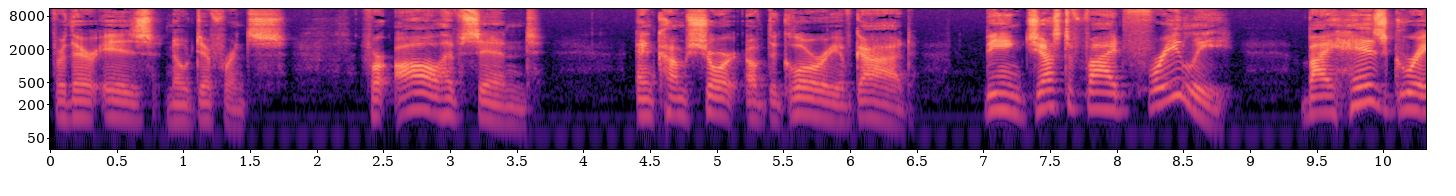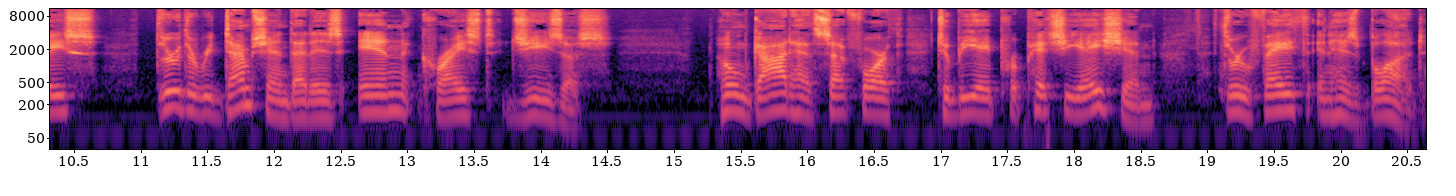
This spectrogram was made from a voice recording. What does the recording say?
For there is no difference. For all have sinned and come short of the glory of God, being justified freely by his grace through the redemption that is in Christ Jesus, whom God hath set forth to be a propitiation through faith in his blood,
